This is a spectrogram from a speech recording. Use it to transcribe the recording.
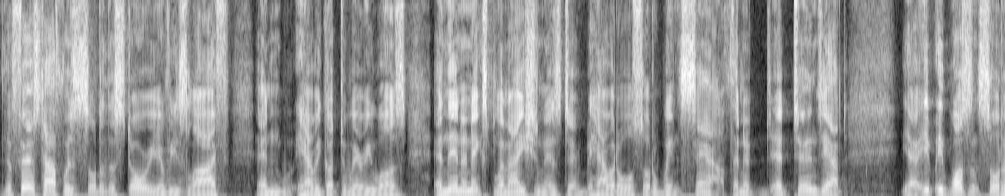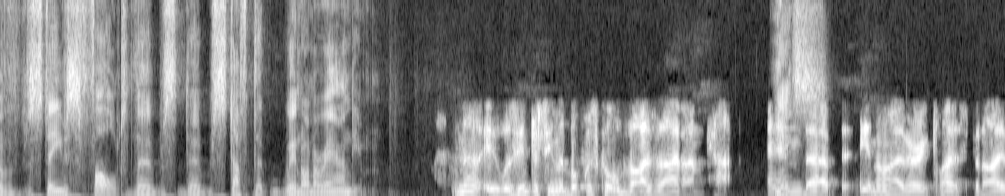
the first half was sort of the story of his life and how he got to where he was, and then an explanation as to how it all sort of went south. And it, it turns out, yeah, it, it wasn't sort of Steve's fault the the stuff that went on around him. No, it was interesting. The book was called Vizard Uncut, and yes. uh, he and I are very close. But I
